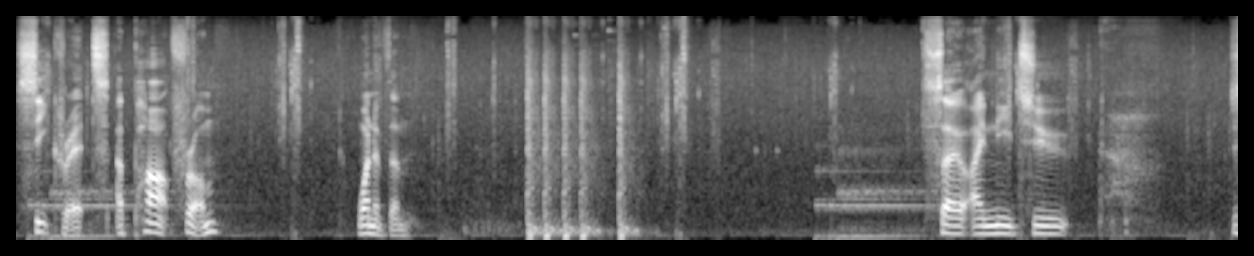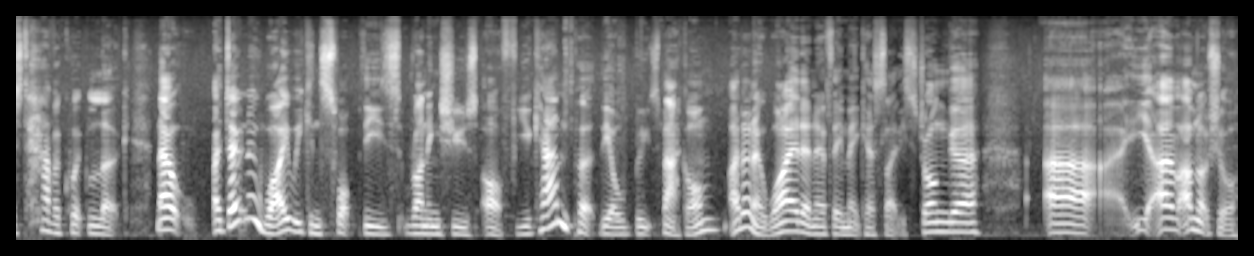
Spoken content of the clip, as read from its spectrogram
secret apart from one of them. So I need to just have a quick look. Now, I don't know why we can swap these running shoes off. You can put the old boots back on. I don't know why. I don't know if they make her slightly stronger. Uh, yeah, I'm, I'm not sure.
